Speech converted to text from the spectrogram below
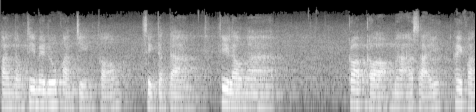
ความหลงที่ไม่รู้ความจริงของสิ่งต่างๆ ที่เรามาครอบครองมาอาศัยให้ความ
